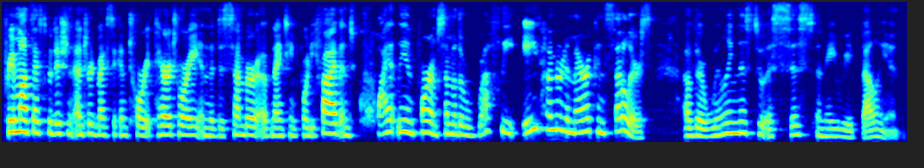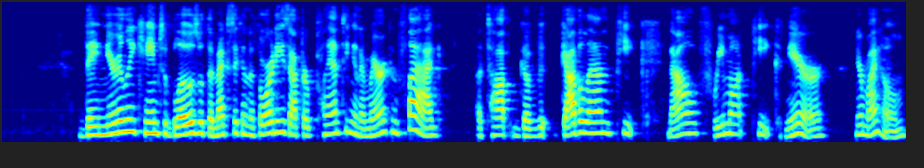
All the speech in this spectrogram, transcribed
Fremont's expedition entered Mexican tor- territory in the December of 1945 and quietly informed some of the roughly 800 American settlers of their willingness to assist in a rebellion. They nearly came to blows with the Mexican authorities after planting an American flag atop Gav- Gavilan Peak, now Fremont Peak, near near my home,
